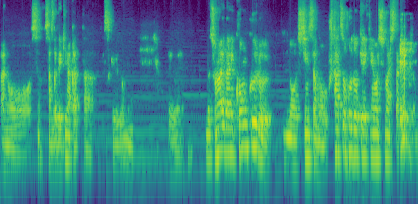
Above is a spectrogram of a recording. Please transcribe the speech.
あの参加できなかったんですけれども、えー、その間にコンクールの審査も2つほど経験をしましたけれども、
